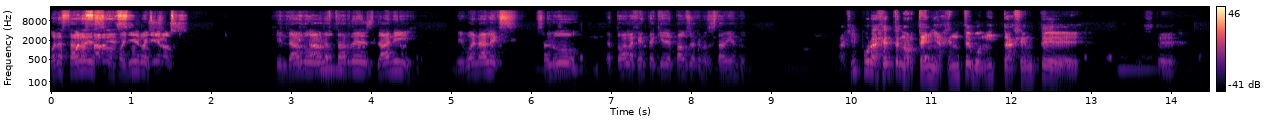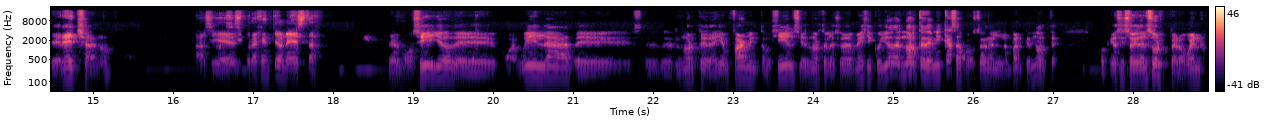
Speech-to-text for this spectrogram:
Buenas tardes, compañeros. Gildardo, buenas tardes. Dani, mi buen Alex, un saludo a toda la gente aquí de pausa que nos está viendo. Aquí pura gente norteña, gente bonita, gente este, derecha, ¿no? Así es, pura gente honesta. De Hermosillo, de Coahuila, de, este, del norte de ahí en Farmington Hills y el norte de la Ciudad de México. Yo del norte de mi casa, porque estoy en la parte norte, porque yo sí soy del sur, pero bueno,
